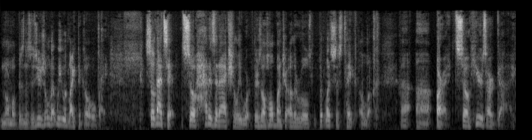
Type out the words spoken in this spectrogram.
normal business as usual that we would like to go away. So that's it. So how does it actually work? There's a whole bunch of other rules, but let's just take a look. Uh, uh, all right. So here's our guy.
